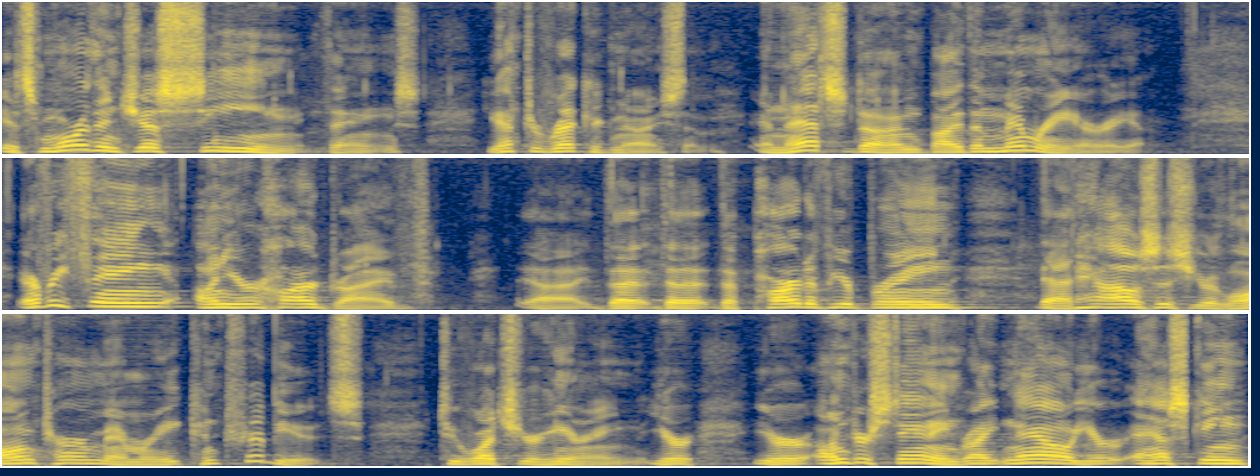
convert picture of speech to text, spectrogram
It's more than just seeing things you have to recognize them. And that's done by the memory area. Everything on your hard drive, uh, the, the, the part of your brain that houses your long term memory, contributes to what you're hearing. Your, your understanding, right now, you're asking,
